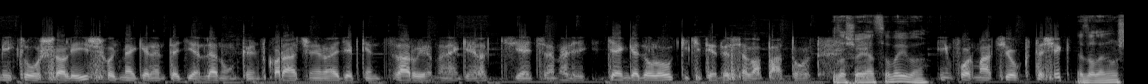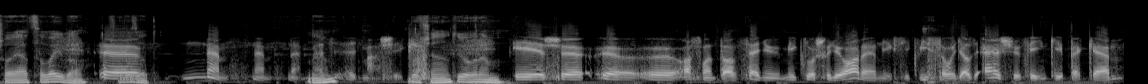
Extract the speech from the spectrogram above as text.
Miklóssal is, hogy megjelent egy ilyen Lennon könyv karácsonyra, egyébként zárójelben megjelent, jegyzem, elég gyenge dolog, kicsit ilyen összelapátolt Ez a saját szavaival? információk. Tessék? Ez a Lennon saját szavaival? Szavazott? nem, nem, nem, Nem? Egy, egy másik. Bocsánat, jó, nem? És ö, ö, azt mondta a Fenyő Miklós, hogy ő arra emlékszik vissza, hogy az első fényképeken,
